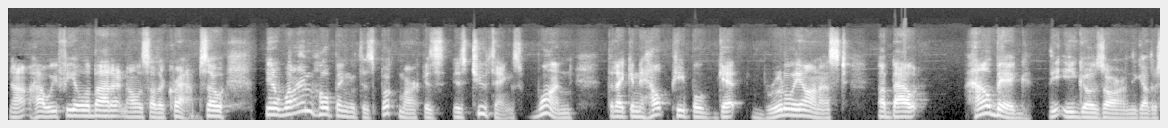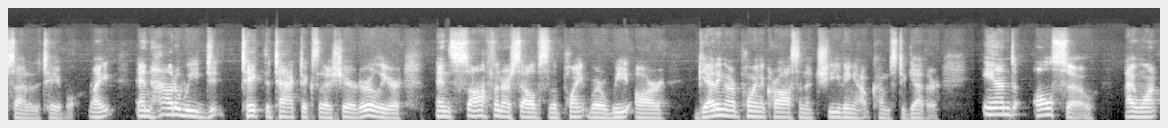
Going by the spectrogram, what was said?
Not how we feel about it and all this other crap. So, you know, what I'm hoping with this book Mark is is two things. One, that I can help people get brutally honest about how big the egos are on the other side of the table, right? And how do we d- take the tactics that I shared earlier and soften ourselves to the point where we are getting our point across and achieving outcomes together. And also, I want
